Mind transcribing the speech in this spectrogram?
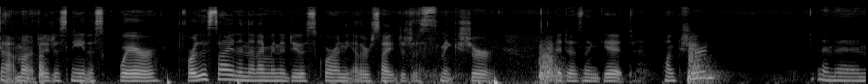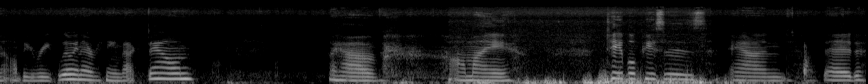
that much. I just need a square for this side and then I'm going to do a square on the other side to just make sure it doesn't get punctured. And then I'll be re-gluing everything back down. I have all my table pieces and bed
